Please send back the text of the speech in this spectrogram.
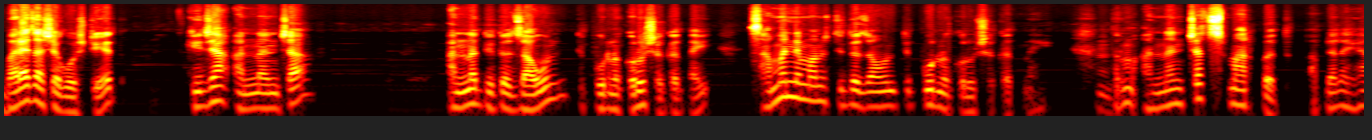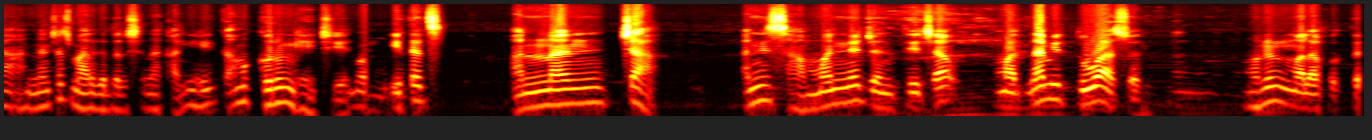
बऱ्याच अशा गोष्टी आहेत की ज्या अण्णांच्या अण्णा तिथं जाऊन ते पूर्ण करू शकत नाही. सामान्य माणूस तिथं जाऊन ते पूर्ण करू शकत नाही. तर मग अण्णांच्याच मार्फत आपल्याला ह्या अण्णांच्याच मार्गदर्शनाखाली ही कामं करून घ्यायची इथंच अण्णांच्या आणि सामान्य जनतेच्या मधला मी दुवा असेल म्हणून मला फक्त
